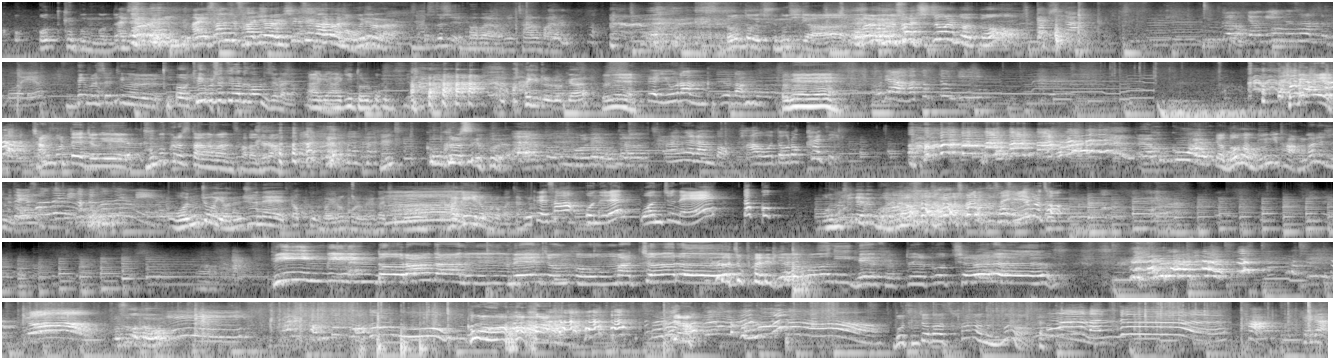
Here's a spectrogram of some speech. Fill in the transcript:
어, 어떻게 보는 건데? 아니, 삼- 아니 34개월 신생아여가지고 못 일어나. 주도 씨 봐봐요. 우리 장 봐요. 넌 또 왜 준호 씨야? 아유 오늘 살 진짜 많이 빠졌다. 갑시다. 그럼 여기 있는 사람들은 뭐예요? 테이블 세팅을 어 테이블 세팅 같은 거 하면 되잖아요. 아기 아기 돌보고 있어. 아기들 볼까? 응해 그래, 요람, 요람. 응해 우리 아가 쪽쪽이 저기 장 볼 때 저기 부부 크러스트 하나만 사다 주라 콩크로스가 뭐야? 야 조금 멀리 먹더라도 창을 한번 봐오도록 하지. 야 콧구멍. 야 너는 눈이 다 안 가려진다 되게 선생님 같아 선생님 원조 연준의 떡국 뭐 이런 걸로 해가지고 음. 가게 이름으로 가자. 그래서 오늘은 원준의 떡국. 원주대는 뭐야? 아니, 아니, 일부러 저. 빙빙 돌아가는 회전목마처럼. 영원히 계속될 것처럼 야 벌써 갔다고? 에이, 빨리 감독 가더 내가 야! 했잖아. 너 진짜 나 사랑하는구나 우와 만두 파, 계란.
